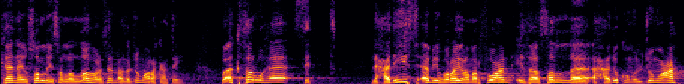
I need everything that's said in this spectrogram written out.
كان يصلي صلى الله عليه وسلم بعد الجمعة ركعتين. وأكثرها ست. لحديث أبي هريرة مرفوعا إذا صلى أحدكم الجمعة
